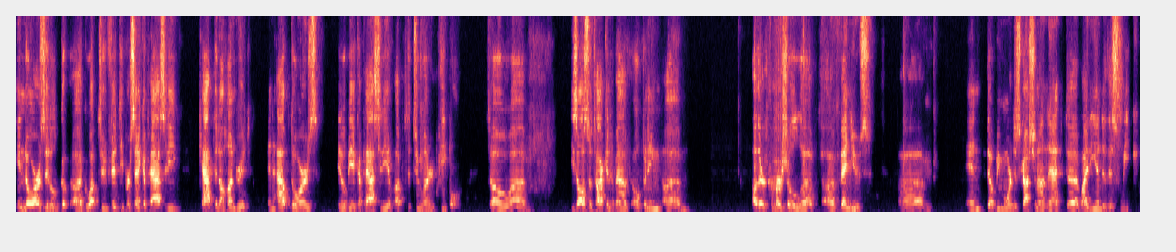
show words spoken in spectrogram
Indoors, it'll go, uh, go up to 50% capacity, capped at 100, and outdoors, it'll be a capacity of up to 200 people. So um, he's also talking about opening um, other commercial uh, uh, venues. Um, and there'll be more discussion on that uh, by the end of this week.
